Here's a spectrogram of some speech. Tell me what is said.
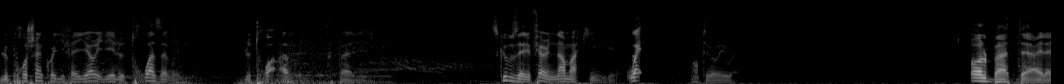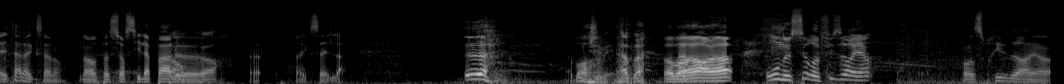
Le prochain qualifier, il est le 3 avril. Le 3 avril, je sais pas les... Est-ce que vous allez faire une arm marking Ouais, en théorie, ouais. Oh le bâtard, il a l'état avec ça, non Non, pas sûr s'il a pas, Pas le. encore. Avec ça, il l'a. Euh. Ah bon. Donc, je vais- Ah bah, Oh bah alors là, on ne se refuse rien. on se prive de rien.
